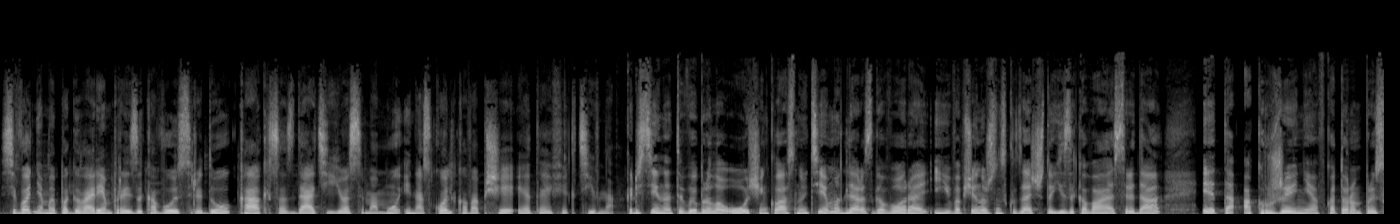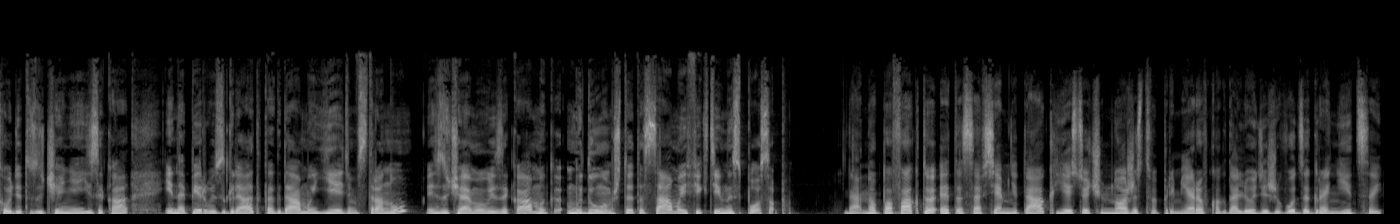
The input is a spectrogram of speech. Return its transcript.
Сегодня мы поговорим про языковую среду, как создать ее самому и насколько вообще это эффективно. Кристина, ты выбрала очень классную тему для разговора, и вообще нужно сказать, что языковая среда — это окружение, в котором происходит изучение языка, и на первый взгляд, когда мы едем в страну изучаемого языка, мы, мы думаем, что это самый эффективный способ. Да, но по факту это совсем не так. Есть очень множество примеров, когда люди живут за границей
